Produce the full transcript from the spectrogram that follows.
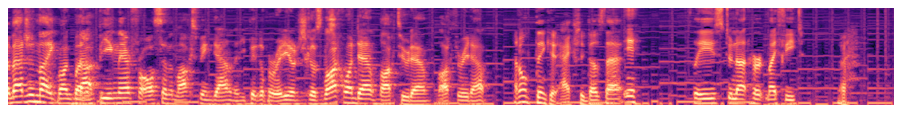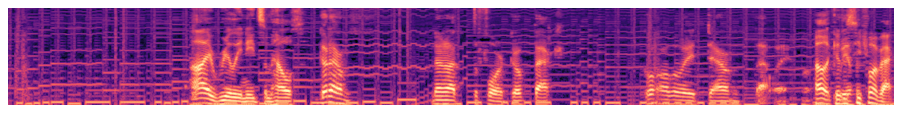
Imagine like Wrong not being there for all seven locks being down, and then you pick up a radio and it just goes lock one down, lock two down, lock three down. I don't think it actually does that. Eh. Please do not hurt my feet. I really need some health. Go down. No, not the floor. Go back. Go all the way down that way. Oh, get We the have C4 back.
